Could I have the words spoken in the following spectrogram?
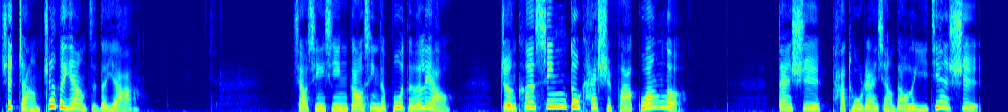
是长这个样子的呀！”小星星高兴的不得了，整颗心都开始发光了。但是他突然想到了一件事。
